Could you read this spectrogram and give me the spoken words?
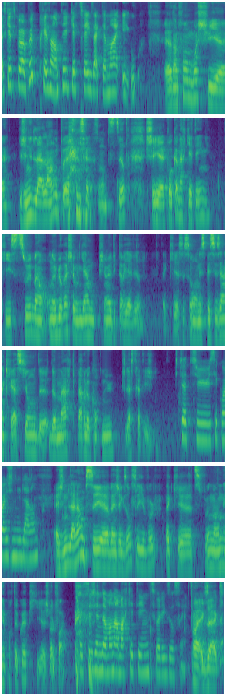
Est-ce que tu peux un peu te présenter? Qu'est-ce que tu fais exactement et où? Euh, dans le fond, moi, je suis euh, génie de la lampe, c'est mon petit titre, chez euh, Marketing, qui est situé, ben, on a un bureau à Shawinigan puis un à Victoriaville. c'est ça, on est spécialisé en création de, de marques par le contenu puis la stratégie. Toi, tu, c'est quoi un génie de la lampe? Un génie de la lampe, c'est, euh, ben, j'exauce les vœux. Fait que euh, tu peux me demander n'importe quoi, puis euh, je vais le faire. si j'ai une demande en marketing, tu vas l'exaucer. Ouais, exact.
